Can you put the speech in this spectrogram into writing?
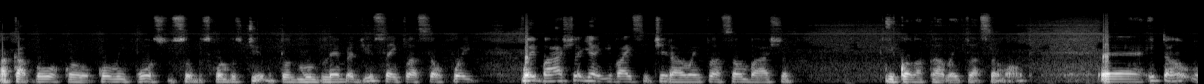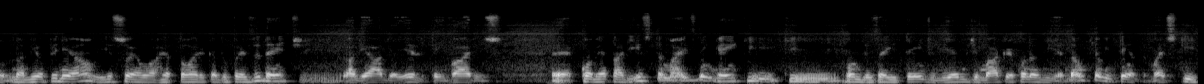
acabou com, com o imposto sobre os combustíveis, todo mundo lembra disso, a inflação foi, foi baixa e aí vai se tirar uma inflação baixa e colocar uma inflação alta. É, então, na minha opinião, isso é uma retórica do presidente, aliado a ele, tem vários é, comentaristas, mas ninguém que, que, vamos dizer, entende mesmo de macroeconomia. Não que eu entenda, mas que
